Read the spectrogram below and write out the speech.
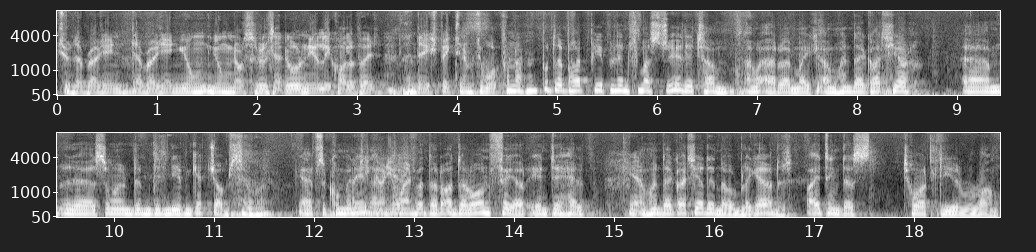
So they brought in they brought in young young nurses that were nearly qualified, and they expected them to work for nothing. But they brought people in from Australia, Tom, Mike, and when they got here, um, uh, some of them didn't even get jobs. after coming I in and only came one- with their, their own fare in to help. Yeah. And when they got here, then they were blackguarded. I think that's totally wrong.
